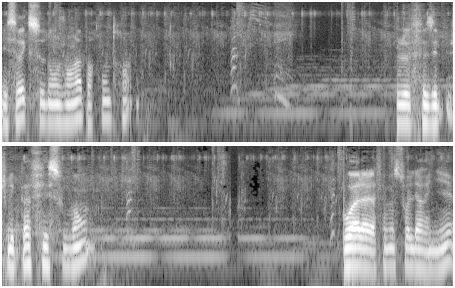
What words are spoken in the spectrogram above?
Et c'est vrai que ce donjon-là, par contre, je le faisais, je l'ai pas fait souvent. Voilà la fameuse toile d'araignée.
